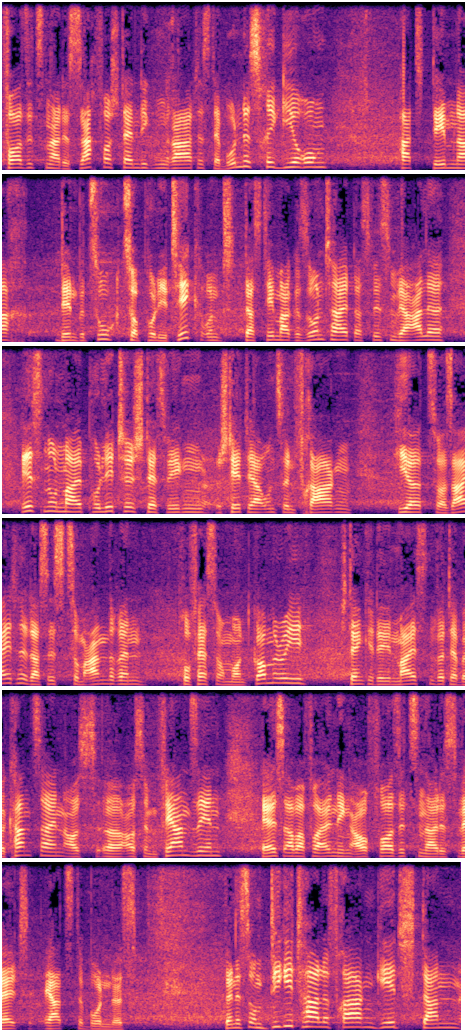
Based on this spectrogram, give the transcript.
Vorsitzender des Sachverständigenrates der Bundesregierung, hat demnach den Bezug zur Politik und das Thema Gesundheit, das wissen wir alle, ist nun mal politisch. Deswegen steht er uns in Fragen hier zur Seite. Das ist zum anderen Professor Montgomery. Ich denke, den meisten wird er bekannt sein aus, äh, aus dem Fernsehen. Er ist aber vor allen Dingen auch Vorsitzender des Weltärztebundes. Wenn es um digitale Fragen geht, dann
